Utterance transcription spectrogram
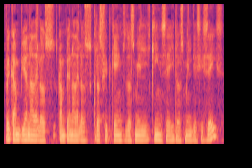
fue campeona de los, campeona de los CrossFit Games 2015 y 2016.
